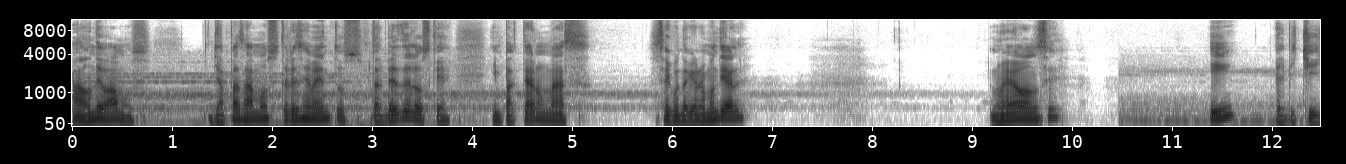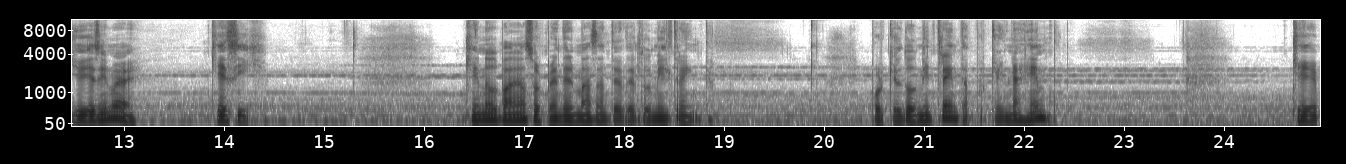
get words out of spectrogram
¿a dónde vamos? Ya pasamos tres eventos, tal vez de los que impactaron más. Segunda Guerra Mundial, 9-11 y el bichillo 19. ¿Qué sigue? ¿Qué nos van a sorprender más antes del 2030? ¿Por qué el 2030? Porque hay una agenda que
